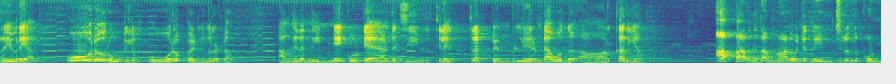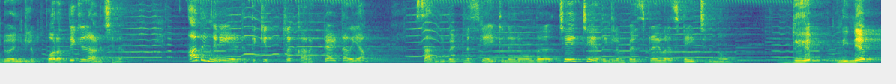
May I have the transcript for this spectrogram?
ഡ്രൈവറെയാ ഓരോ റൂട്ടിലും ഓരോ പെണ്ണുങ്ങളുണ്ടാവും. അങ്ങനെ നിന്നെയും കൂട്ടി അയാളുടെ ജീവിതത്തിൽ എത്ര പെൺപിള്ളേരുണ്ടാവുമെന്ന് ആർക്കറിയാം? ആ പറഞ്ഞത് അമ്മാളുവിന്റെ നെഞ്ചിലൊന്ന് കൊണ്ടുവെങ്കിലും പുറത്തേക്ക് കാണിച്ചില്ല. അതെങ്ങനെ ഏട്ടത്തിക്ക് ഇത്ര കറക്റ്റായിട്ട് അറിയാം? സന്ദീപേട്ടനെ സ്നേഹിക്കുന്നതിന് മുമ്പ് ചേച്ചി ഏതെങ്കിലും ബസ് ഡ്രൈവറെ സ്നേഹിച്ചിരുന്നോ? നിന്നെ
